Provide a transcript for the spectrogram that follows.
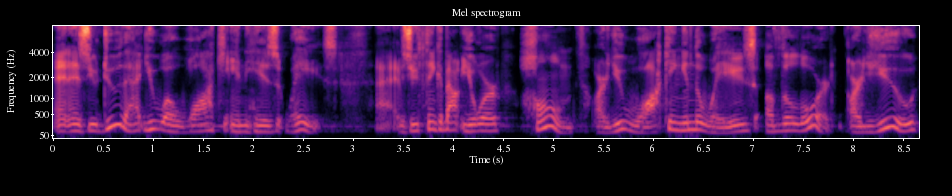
And as you do that, you will walk in his ways. Uh, as you think about your home, are you walking in the ways of the Lord? Are you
